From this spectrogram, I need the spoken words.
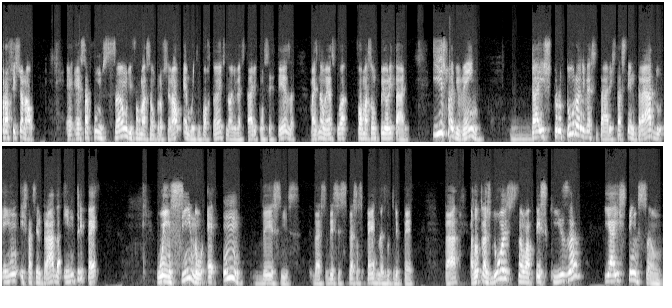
profissional. É, essa função de formação profissional é muito importante na universidade, com certeza, mas não é a sua formação prioritária. Isso advém da estrutura universitária está centrado em um está centrada em um tripé. O ensino é um desses desses dessas pernas do tripé, tá? As outras duas são a pesquisa e a extensão.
